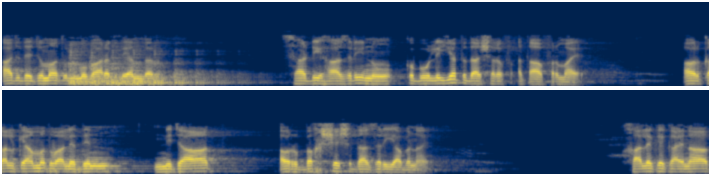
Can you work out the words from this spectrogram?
اج دے جمعۃ المبارک دے اندر ساری حاضری نو قبولیت دا شرف عطا فرمائے۔ اور کل قیامت والے دن نجات اور بخشش دا ذریعہ بنائے۔ خالق کائنات،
